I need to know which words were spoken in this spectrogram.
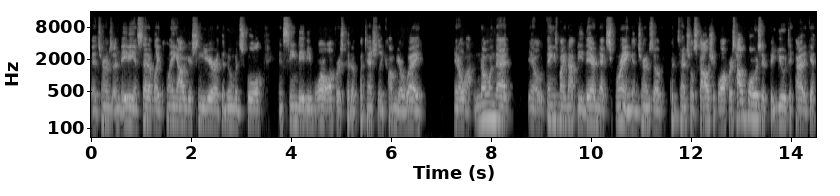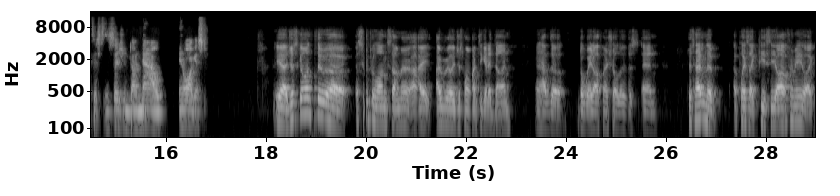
in terms of maybe instead of like playing out your senior year at the Newman School and seeing maybe more offers could have potentially come your way? You know, knowing that you know things might not be there next spring in terms of potential scholarship offers. How important was it for you to kind of get this decision done now in August? Yeah, just going through a, a super long summer, I, I really just wanted to get it done and have the, the weight off my shoulders. And just having the a place like PC offer me, like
